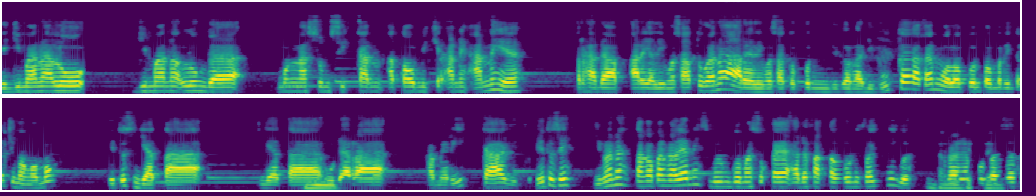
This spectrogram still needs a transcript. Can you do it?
Ya gimana lu gimana lu nggak mengasumsikan atau mikir aneh-aneh ya terhadap area 51 karena area 51 pun juga nggak dibuka kan walaupun pemerintah cuma ngomong itu senjata senjata Hmm. udara Amerika gitu. Itu sih gimana tanggapan kalian nih sebelum gue masuk kayak ada fakta unik lagi nih gue tentang terhadap migrain, Buzzer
